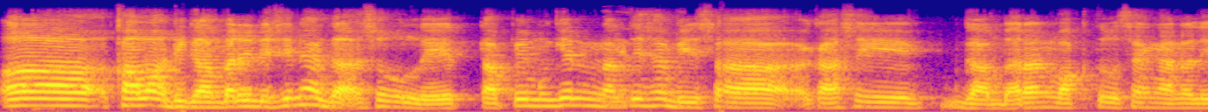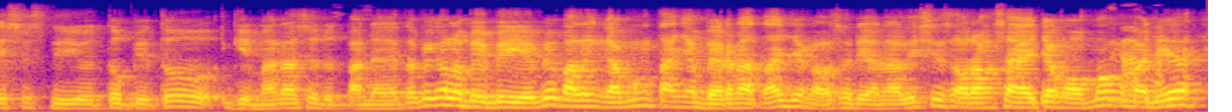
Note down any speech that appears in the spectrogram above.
Uh, kalau digambarin di sini agak sulit, tapi mungkin yeah. nanti saya bisa kasih gambaran waktu saya nganalisis di YouTube itu gimana sudut pandangnya. Tapi kalau BBYB paling gampang tanya Bernard aja, nggak usah dianalisis. Orang saya aja ngomong sama dia,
